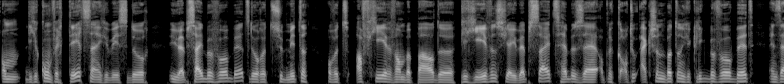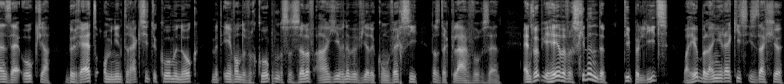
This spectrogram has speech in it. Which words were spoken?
om, die geconverteerd zijn geweest door uw website bijvoorbeeld, door het submitten of het afgeven van bepaalde gegevens via je website, hebben zij op een call to action button geklikt bijvoorbeeld en zijn zij ook ja, bereid om in interactie te komen ook met een van de verkopers, omdat ze zelf aangegeven hebben via de conversie dat ze er klaar voor zijn. En zo heb je heel veel verschillende type leads. Wat heel belangrijk is, is dat je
